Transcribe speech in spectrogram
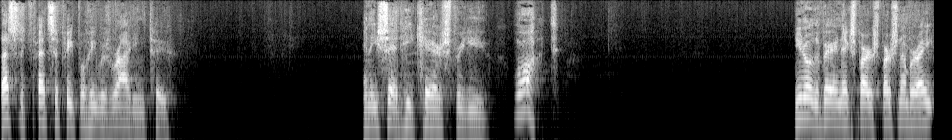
That's the, that's the people he was writing to. And he said he cares for you. What? You know the very next verse, verse number 8,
